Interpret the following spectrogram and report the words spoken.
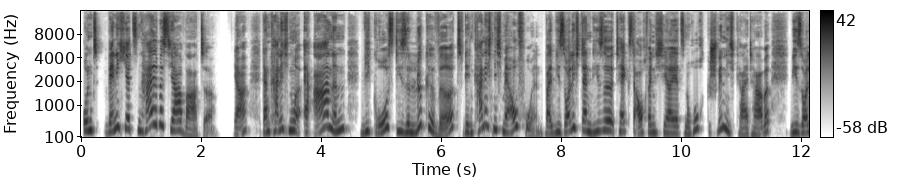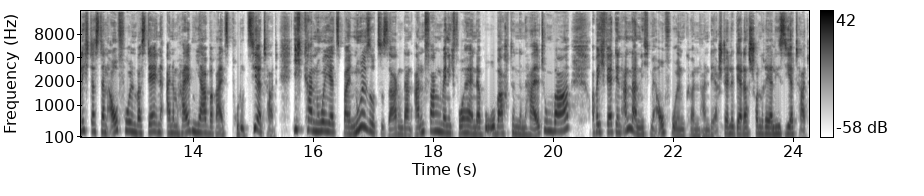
Und wenn ich jetzt ein halbes Jahr warte, ja, dann kann ich nur erahnen, wie groß diese Lücke wird. Den kann ich nicht mehr aufholen, weil wie soll ich dann diese Texte, auch wenn ich ja jetzt eine Hochgeschwindigkeit habe, wie soll ich das dann aufholen, was der in einem halben Jahr bereits produziert hat? Ich kann nur jetzt bei Null sozusagen dann anfangen, wenn ich vorher in der beobachtenden Haltung war, aber ich werde den anderen nicht mehr aufholen können an der Stelle, der das schon realisiert hat.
